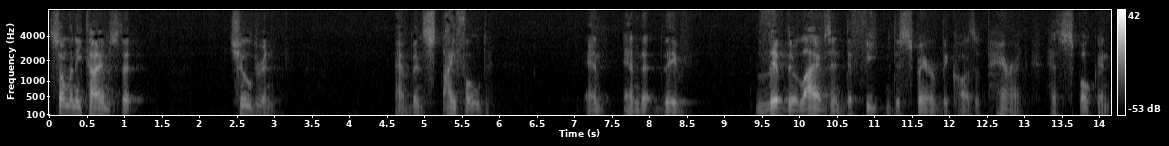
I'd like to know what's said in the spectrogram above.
so many times that children have been stifled and, and that they've lived their lives in defeat and despair because a parent has spoken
